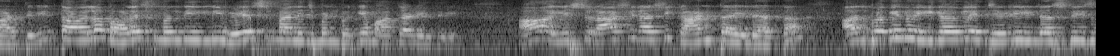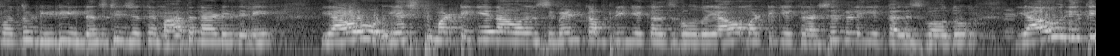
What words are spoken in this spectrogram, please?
ಮಾಡ್ತೀವಿ. ತಾವೆಲ್ಲ ಬಹಳಷ್ಟು ಮಂದಿ ಇಲ್ಲಿ ವೇಸ್ಟ್ ಮ್ಯಾನೇಜ್ಮೆಂಟ್ ಬಗ್ಗೆ ಮಾತಾಡಿದ್ರಿ ಆ, ಎಷ್ಟು ರಾಶಿ ರಾಶಿ ಕಾಣ್ತಾ ಇದೆ ಅಂತ. ಅದ್ರ ಬಗ್ಗೆನೂ ಈಗಾಗಲೇ ಜೆ ಡಿ ಇಂಡಸ್ಟ್ರೀಸ್ ಮತ್ತು ಡಿ ಡಿ ಇಂಡಸ್ಟ್ರೀಸ್ ಜೊತೆ ಮಾತನಾಡಿದ್ದೀನಿ. ಯಾವ, ಎಷ್ಟು ಮಟ್ಟಿಗೆ ನಾವು ಸಿಮೆಂಟ್ ಕಂಪ್ನಿಗೆ ಕಲಿಸ್ಬೋದು, ಯಾವ ಮಟ್ಟಿಗೆ ಕ್ರಷರ್ಗಳಿಗೆ ಕಲಿಸ್ಬೋದು, ಯಾವ ರೀತಿ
